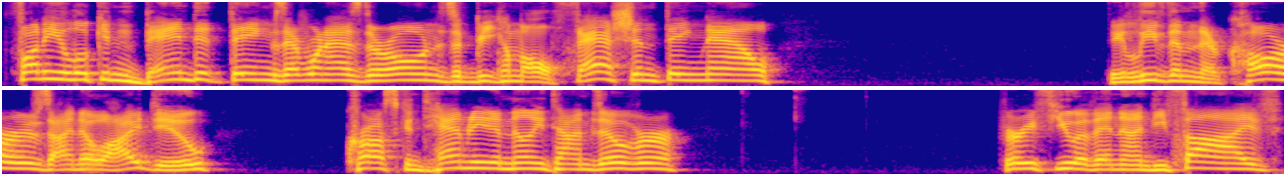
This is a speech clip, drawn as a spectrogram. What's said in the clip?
funny looking bandit things. Everyone has their own. It's become all fashion thing now. They leave them in their cars. I know I do. Cross contaminated a million times over. Very few have N95,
